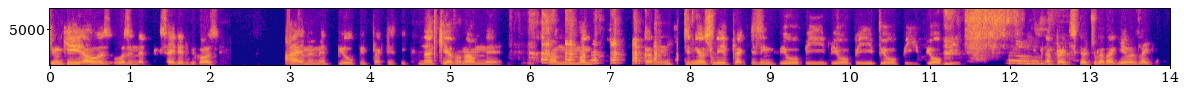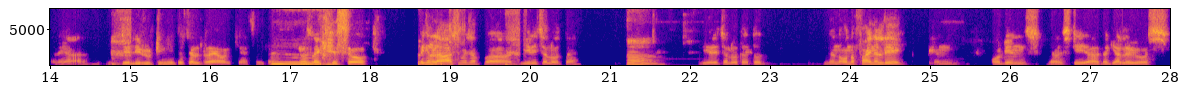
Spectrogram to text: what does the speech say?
क्योंकि I was wasn't that excited because IMA में पीओपी प्रैक्टिस इतना किया था ना हमने। One month continuously practicing POP POP POP POP इतना प्रैक्टिस कर चुका था कि वाज लाइक अरे यार डेली रूटीन ही तो चल रहा है और क्या चल रहा है? वाज लाइक सो लेकिन लास्ट में जब धीरे चल होता है हाँ। धीरे चल होता है तो then on the final day and audience the the gallery was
